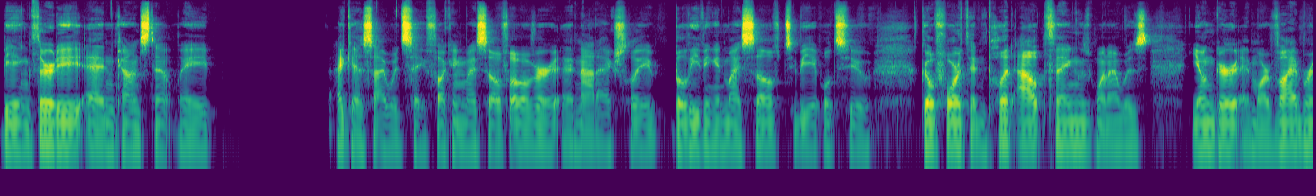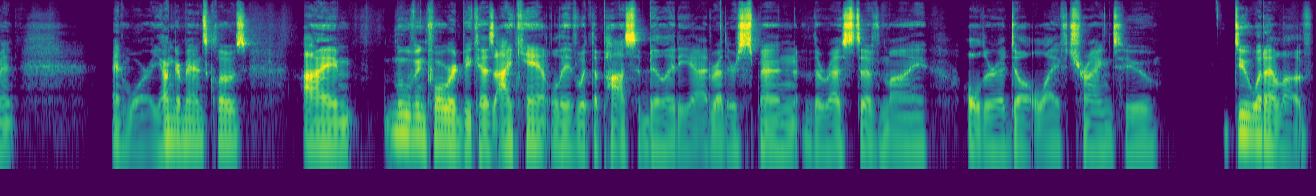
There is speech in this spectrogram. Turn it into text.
being 30 and constantly I guess I would say fucking myself over and not actually believing in myself to be able to go forth and put out things when I was younger and more vibrant and wore a younger man's clothes. I'm moving forward because I can't live with the possibility. I'd rather spend the rest of my older adult life trying to do what I love.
